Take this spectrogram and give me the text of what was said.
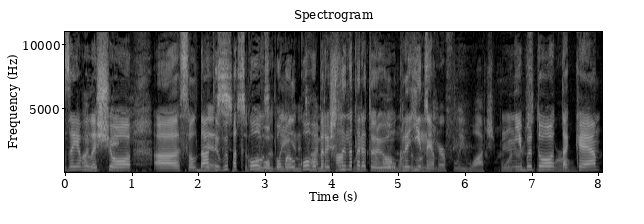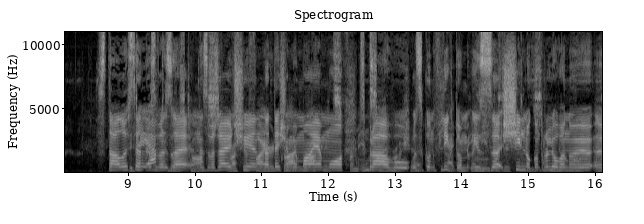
заявила, що солдати випадково помилково перейшли на територію України. Нібито таке. Сталося незважа- незважаючи на те, що ми маємо справу з конфліктом із щільно контрольованою е,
